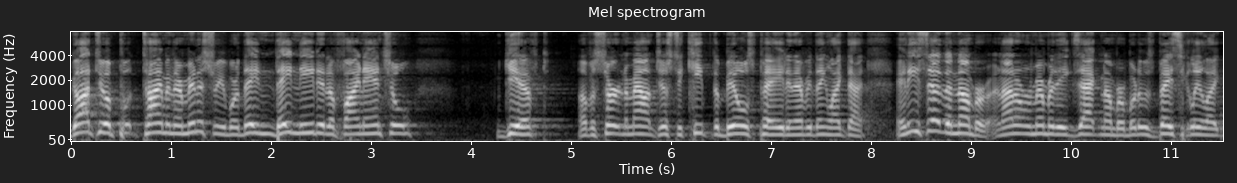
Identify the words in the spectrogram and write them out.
got to a time in their ministry where they, they needed a financial gift of a certain amount just to keep the bills paid and everything like that. And he said the number, and I don't remember the exact number, but it was basically like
